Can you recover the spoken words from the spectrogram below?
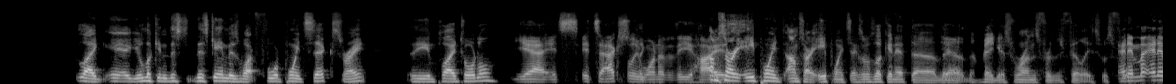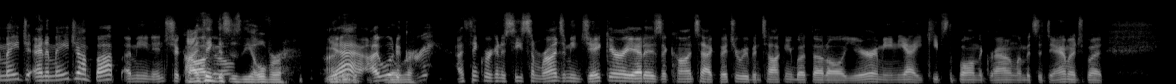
like eh, you're looking this this game is what 4.6, right? The implied total. Yeah, it's it's actually Like- one of the highest. I'm sorry, eight point. I'm sorry, eight point six. I was looking at the the, Yeah. the Vegas runs for the Phillies was. Four. and it, may- and it may and it may jump up. I mean, in Chicago, I think this is the over. Yeah, I would agree. I think we're going to see some runs. I mean, Jake Arrieta is a contact pitcher. We've been talking about that all year. I mean, yeah, he keeps the ball on the ground, limits the damage, but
